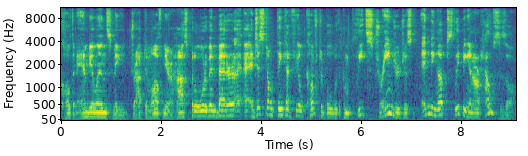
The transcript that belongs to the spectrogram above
called an ambulance, maybe dropped him off near a hospital would have been better. I, I just don't think I feel comfortable with a complete stranger just ending up sleeping in our house, is all.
